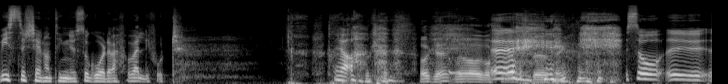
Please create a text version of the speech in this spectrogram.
hvis det skjer noe nå, så går det i hvert fall veldig fort. Ja. Ok, det var rasjonelt. Så, uh,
